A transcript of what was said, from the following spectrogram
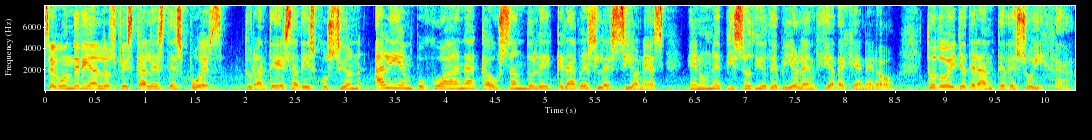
Según dirían los fiscales después, durante esa discusión, Ali empujó a Ana causándole graves lesiones en un episodio de violencia de género, todo ello delante de su hija.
